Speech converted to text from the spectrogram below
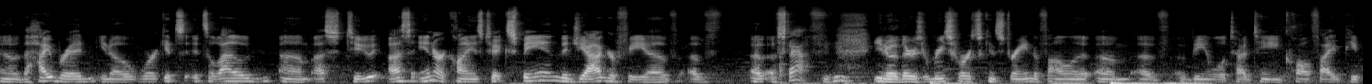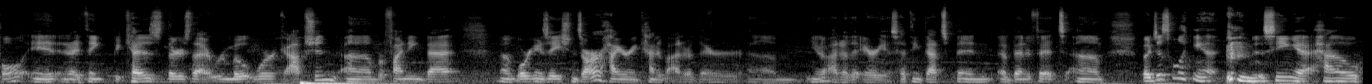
uh, the hybrid, you know, work. It's it's allowed um, us to us and our clients to expand the geography of of of, of staff. Mm-hmm. You know, there's a resource constraint to follow um, of, of, being able to obtain qualified people, and, and, I think because there's that remote work option, um, we're finding that um, organizations are hiring kind of out of their um, you know out of the areas. I think that's been a benefit. Um, but just looking at seeing at how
